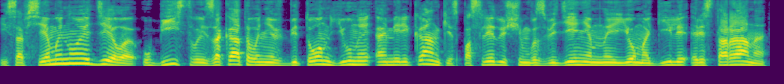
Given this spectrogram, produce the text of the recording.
и совсем иное дело – убийство и закатывание в бетон юной американки с последующим возведением на ее могиле ресторана,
